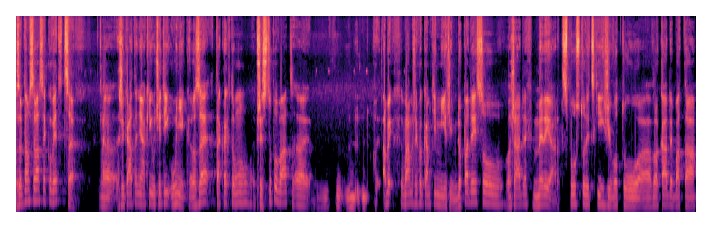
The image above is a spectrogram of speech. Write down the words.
Zeptám se vás jako vědce. Eh, říkáte nějaký určitý únik. Lze takhle k tomu přistupovat? Eh, abych vám řekl, kam tím mířím. Dopady jsou v řádech miliard, spoustu lidských životů, eh, velká debata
